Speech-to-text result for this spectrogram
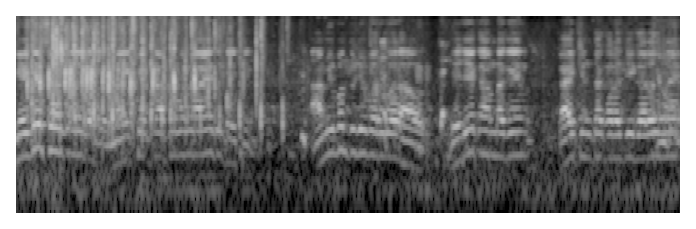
जे जे सहकार्य लागेल माईक शेटला आपण आहे तर आम्ही पण तुझ्याबरोबर आहोत. जे जे काम लागेल काय चिंता करायची गरज नाही.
